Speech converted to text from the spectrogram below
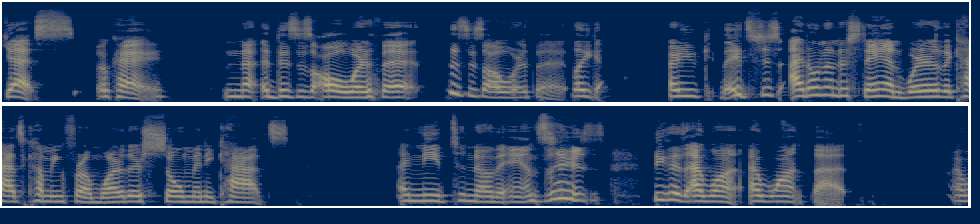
Yes. Okay. No, this is all worth it. This is all worth it. Like, are you, it's just, I don't understand. Where are the cats coming from? Why are there so many cats? I need to know the answers because I want, I want that. I,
